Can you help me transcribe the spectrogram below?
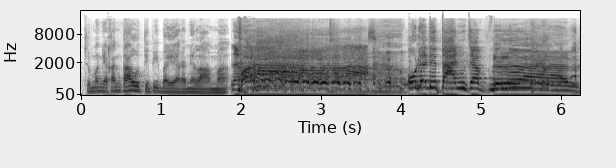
Cuman ya kan tahu TV bayarannya lama. Udah ditancap duluan.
